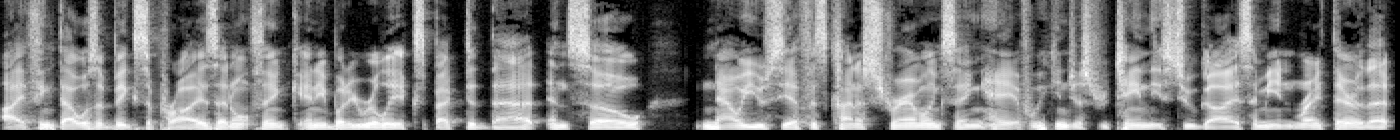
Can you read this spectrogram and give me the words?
I think that was a big surprise. I don't think anybody really expected that. And so now UCF is kind of scrambling, saying, "Hey, if we can just retain these two guys, I mean, right there, that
